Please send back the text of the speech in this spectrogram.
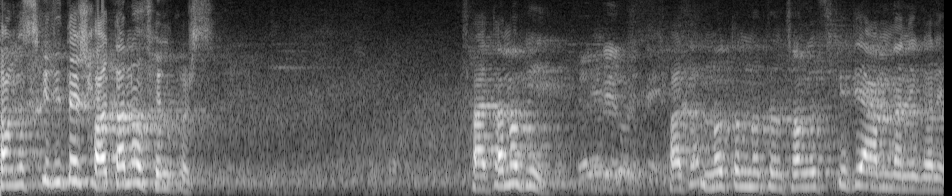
সংস্কৃতিতে শয়তানও ফেল করছে। শয়তানও কি? শয়তান নতুন নতুন সংস্কৃতি আমদানি করে।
